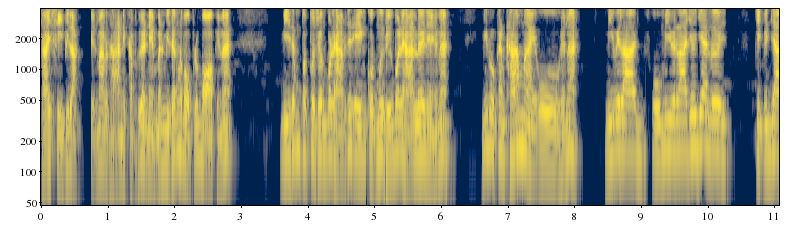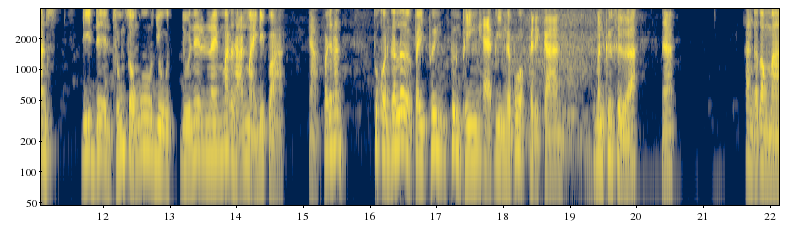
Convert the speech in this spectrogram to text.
ใช้สี่พิหลักเป็นมาตรฐานในขับเคลื่อนเนี่ยมันมีทั้งระบบระบอบเห็นไหมมีทั้งประชาชนบริหารประเทศเองกดมือถือบริหารเลยเนี่ยเห็นไหมมีระบบการค้าใหม่โอเห็นไหมมีเวลาโอมีเวลาเยอะแยะเลย จิตวิญญาณดีเด่นสูงส่งโอ้อยู่อยู่ในในมาตรฐานใหม่ดีกว่าอะเพราะฉะนั้นทุกคนก็เลิกไปพึ่งพึ่งพิงแอบอิงกับพวกเผด็จการที่มันคือเสือนะท่านก็ต้องมา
